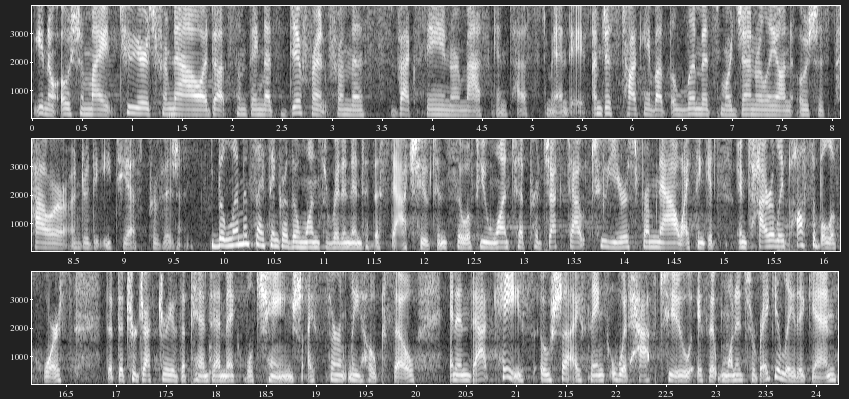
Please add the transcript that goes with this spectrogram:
you know, OSHA might, two years from now, adopt something that's different from this vaccine or mask and test mandate. I'm just talking about the limits more generally on OSHA's power under the ETS provision. The limits, I think, are the ones written into the statute, and so if you want to project out two years from now, I think it's entirely possible of course, that the trajectory of the pandemic will change. I certainly hope so. And in that case, OSHA, I think, would have to, if it wanted to regulate again,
